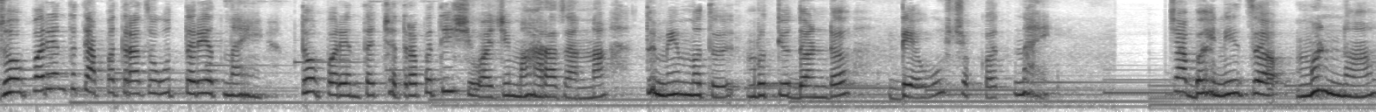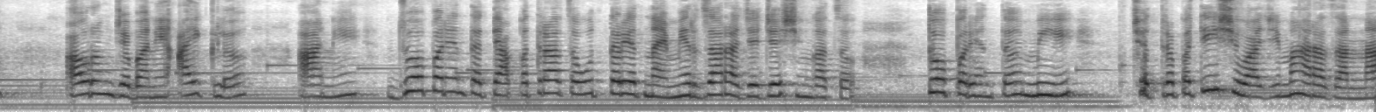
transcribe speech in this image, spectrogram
जोपर्यंत त्या पत्राचं उत्तर येत नाही तोपर्यंत छत्रपती शिवाजी महाराजांना तुम्ही मृत्यूदंड देऊ शकत नाही. च्या बहिणीचं म्हणणं औरंगजेबाने ऐकलं आणि जोपर्यंत त्या पत्राचं उत्तर येत नाही मिर्झा राजे जयसिंगाचं तोपर्यंत मी छत्रपती शिवाजी महाराजांना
